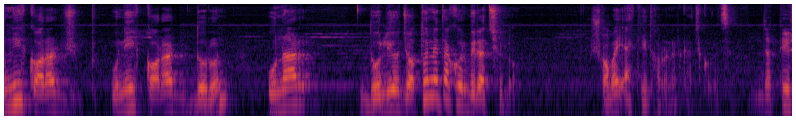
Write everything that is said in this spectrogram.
উনি করার উনি করার দরুন উনার দলীয় যত নেতাকর্মীরা ছিল, সবাই একই ধরনের কাজ করেছে। জাতীয়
